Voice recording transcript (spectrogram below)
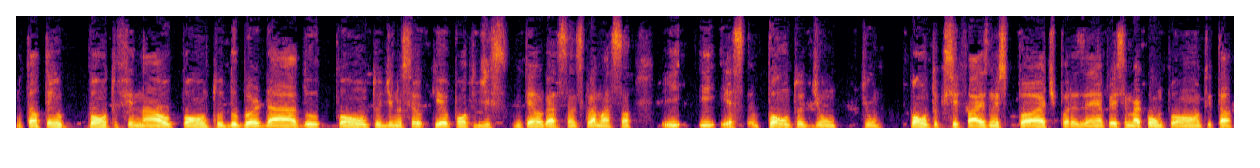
Então tem o ponto final, o ponto do bordado, o ponto de não sei o que, o ponto de interrogação, exclamação, e, e, e o ponto de um, de um ponto que se faz no esporte, por exemplo, aí você marcou um ponto e tal.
